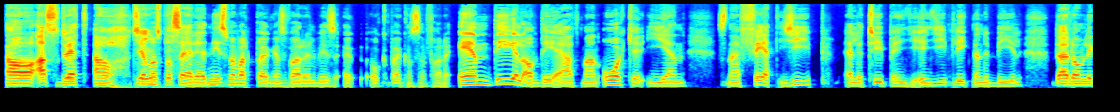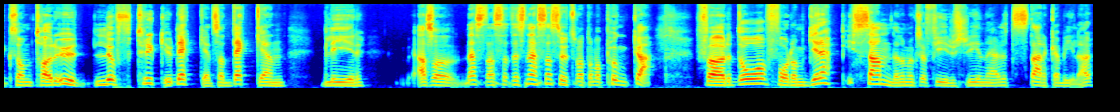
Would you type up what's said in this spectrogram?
Ja, alltså du vet, ah, jag Typ. måste bara säga det, ni som har varit på ögonsafari eller vill ö- åka på ögonsafari, en del av det är att man åker i en sån här fet jeep, eller typ en, en jeep-liknande bil, där de liksom tar ut lufttryck ur däcket så att däcken blir Alltså nästan, så att det nästan ser ut som att de har punka. För då får de grepp i sanden, de är också fyrhjulsdrivna, väldigt starka bilar.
